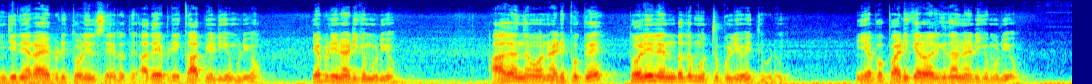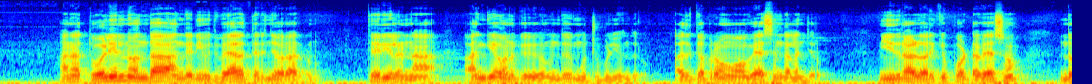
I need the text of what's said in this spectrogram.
இன்ஜினியராக எப்படி தொழில் செய்கிறது அதை எப்படி காப்பி அடிக்க முடியும் எப்படி நடிக்க முடியும்? ஆக இந்த உன் நடிப்புக்கு தொழில் என்பது முற்றுப்புள்ளி வைத்து விடும் நீ எப்போ படிக்கிற வரைக்கும் தான் நடிக்க முடியும். ஆனால் தொழில்னு வந்தால் அங்கே நீ வேலை தெரிஞ்சவராக இருக்கணும். தெரியலன்னா அங்கேயே உனக்கு வந்து முற்றுப்புள்ளி வந்துடும் அதுக்கப்புறம் உன் வேஷம் கலைஞ்சிரும். நீ இது நாள் வரைக்கும் போட்ட வேஷம் இந்த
